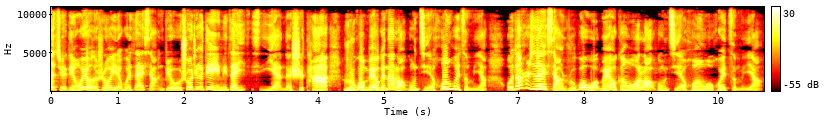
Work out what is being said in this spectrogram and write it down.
的决定，我有的时候也会在想，你比如说这个电影里在演的是她如果没有跟她老公结婚会怎么样？我当时就在想，如果我没有跟我老公结婚，我会怎么样？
